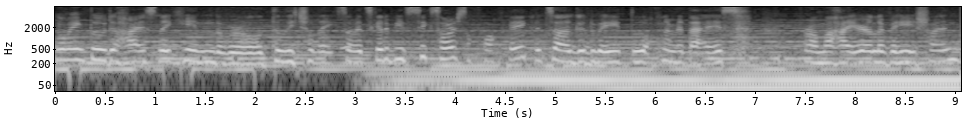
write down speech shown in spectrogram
going to the highest lake in the world, Tilicho Lake. So it's gonna be 6 hours of walking. It's a good way to acclimatize from a higher elevation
